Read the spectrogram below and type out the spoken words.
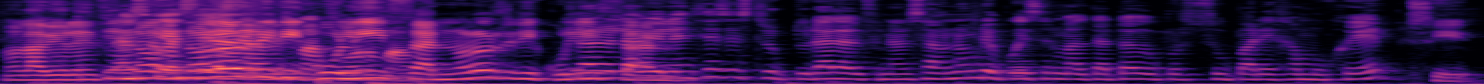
no, la violencia no, no lo ridiculizan, no lo ridiculizan. Claro, la violencia es estructural al final. O sea, un hombre puede ser maltratado por su pareja mujer, sí.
